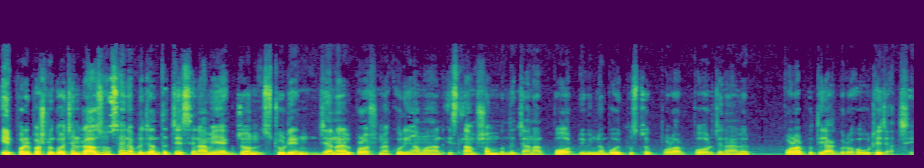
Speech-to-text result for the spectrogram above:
এরপরে প্রশ্ন করেছেন, রাজ হোসেন, আপনি জানতে চেয়েছেন, আমি একজন স্টুডেন্ট জেনারেল পড়াশোনা করি, আমার ইসলাম সম্বন্ধে জানার পর, বিভিন্ন বই পুস্তক পড়ার পর জেনারেল পড়ার প্রতি আগ্রহ উঠে যাচ্ছে।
